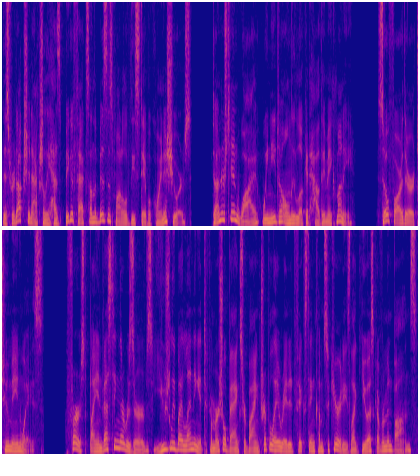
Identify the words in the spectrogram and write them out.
This reduction actually has big effects on the business model of these stablecoin issuers. To understand why, we need to only look at how they make money. So far, there are two main ways. First, by investing their reserves, usually by lending it to commercial banks or buying AAA rated fixed income securities like US government bonds.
